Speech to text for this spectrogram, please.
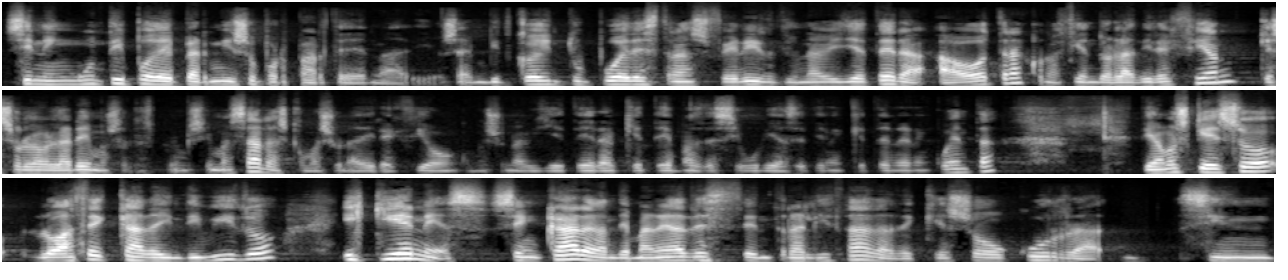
sin ningún tipo de permiso por parte de nadie. O sea, en Bitcoin tú puedes transferir de una billetera a otra conociendo la dirección, que eso lo hablaremos en las próximas salas, cómo es una dirección, cómo es una billetera, qué temas de seguridad se tienen que tener en cuenta. Digamos que eso lo hace cada individuo y quienes se encargan de manera descentralizada de que eso ocurra sin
